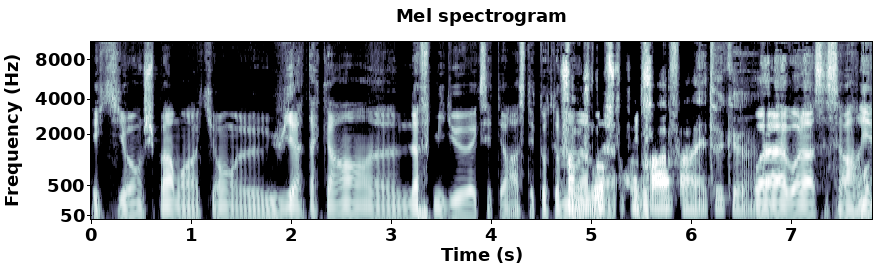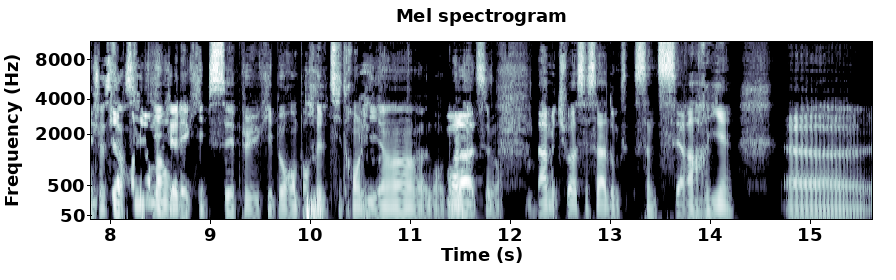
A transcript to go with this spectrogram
et qui ont, je sais pas moi, qui ont euh, 8 attaquants, euh, 9 milieux, etc. C'était totalement. Enfin, joueurs sous contrat, enfin, des trucs. Euh. Ouais, voilà, ça sert à rien. C'est à l'équipe C qui peut remporter le titre en Ligue 1. Euh, donc voilà, c'est bon. Ah, mais tu vois, c'est ça. Donc ça ne sert à rien euh,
